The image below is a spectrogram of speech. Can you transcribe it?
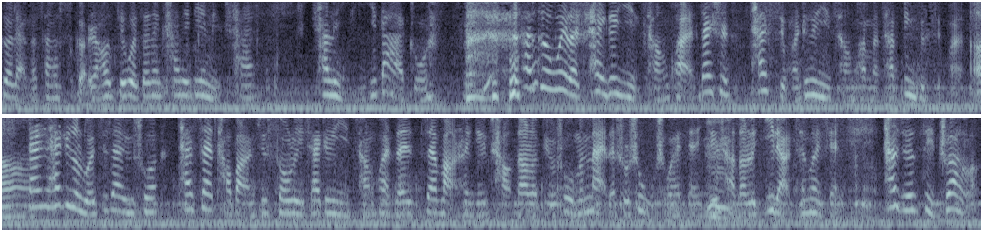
个、两个、三个、四个，然后结果在那咖啡店里拆，拆了一大桌。他就为了拆一个隐藏款，但是他喜欢这个隐藏款吗？他并不喜欢。啊但是他这个逻辑在于说，他在淘宝上去搜了一下这个隐藏款，在在网上已经炒到了，比如说我们买的时候是五十块钱，已经炒到了一两千块钱，他觉得自己赚了。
